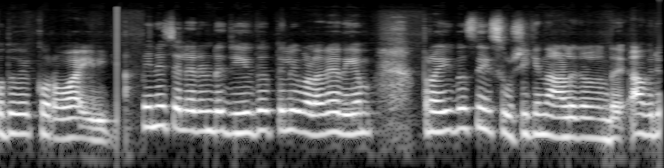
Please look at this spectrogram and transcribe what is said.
പൊതുവെ കുറവായിരിക്കും. പിന്നെ ചിലരുണ്ട് ജീവിതത്തിൽ വളരെയധികം പ്രൈവസി സൂക്ഷിക്കുന്ന ആളുകളുണ്ട്. അവർ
